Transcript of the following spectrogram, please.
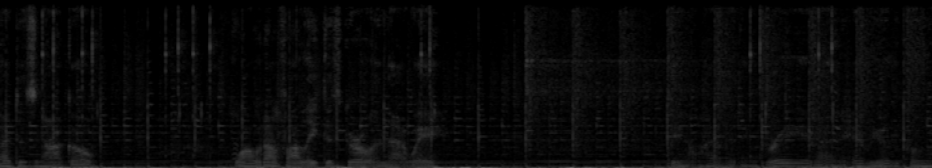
that does not go. Why would I violate this girl in that way? They don't have it in gray. They got it in every other color.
